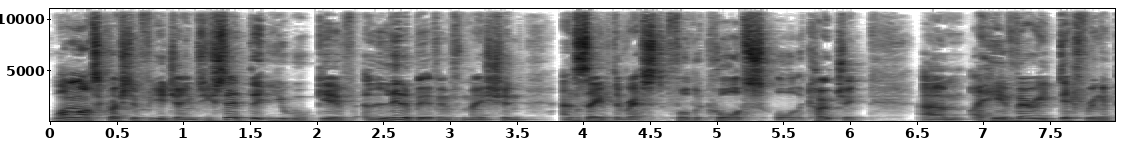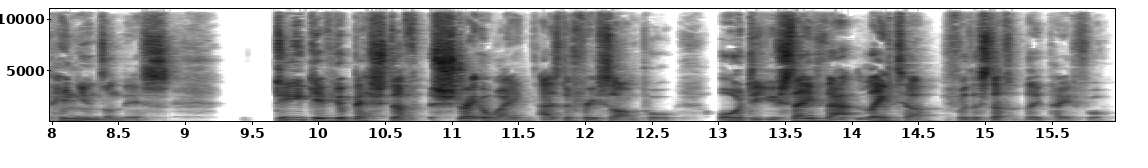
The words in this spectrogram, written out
One last question for you, James. You said that you will give a little bit of information and save the rest for the course or the coaching. Um, I hear very differing opinions on this. Do you give your best stuff straight away as the free sample, or do you save that later for the stuff that they paid for?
